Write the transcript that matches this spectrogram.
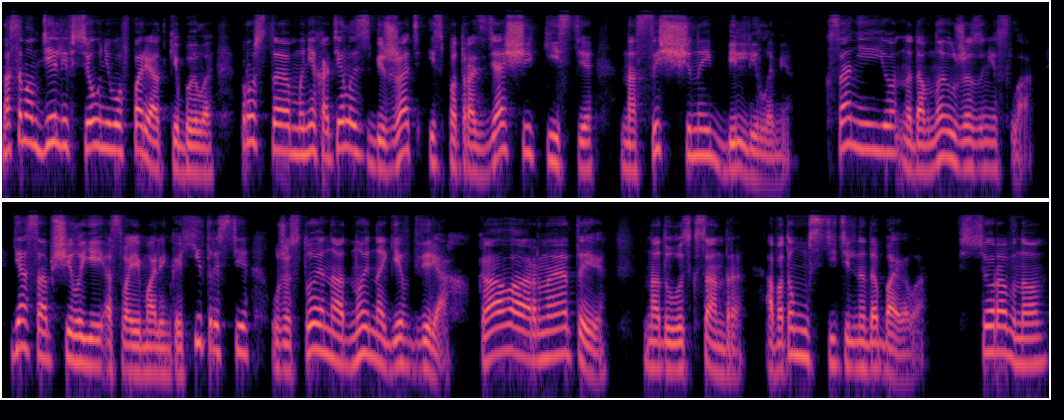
На самом деле все у него в порядке было, просто мне хотелось сбежать из-под раздящей кисти, насыщенной белилами. Ксания ее надо мной уже занесла. Я сообщила ей о своей маленькой хитрости, уже стоя на одной ноге в дверях. «Коварная ты!» — надулась Ксандра, а потом мстительно добавила. «Все равно,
